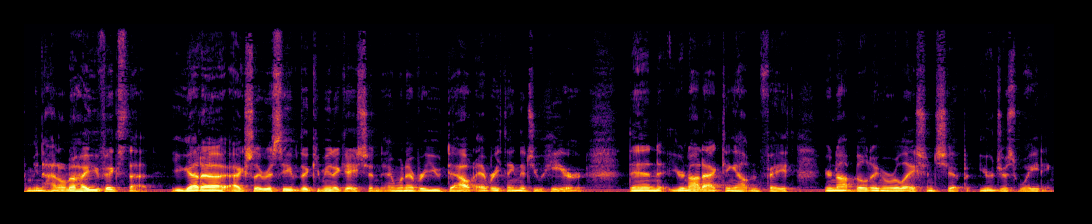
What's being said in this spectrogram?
I mean, I don't know how you fix that. You got to actually receive the communication. And whenever you doubt everything that you hear, then you're not acting out in faith. You're not building a relationship. You're just waiting.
